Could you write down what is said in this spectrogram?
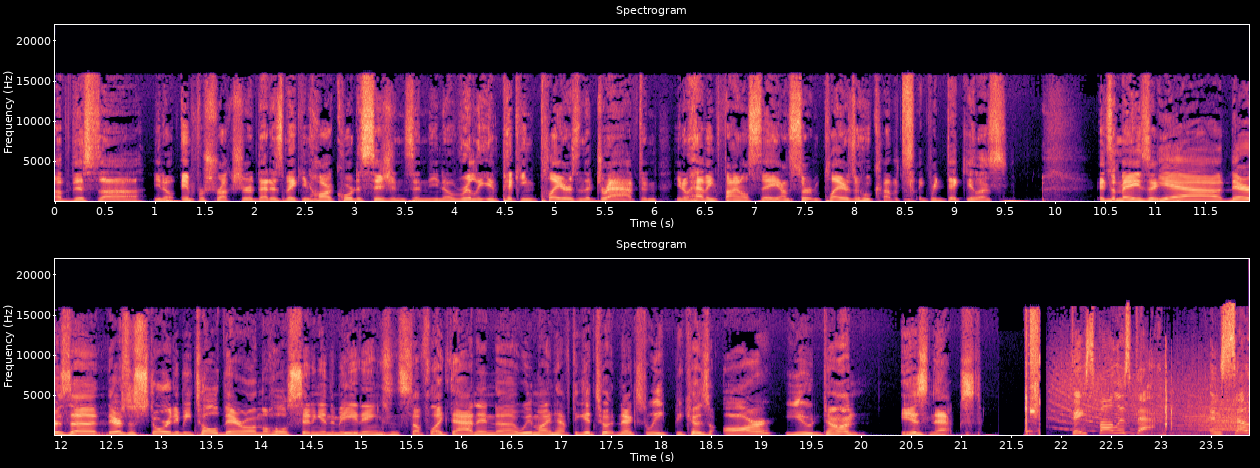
of this uh you know infrastructure that is making hardcore decisions and you know really in picking players in the draft and you know having final say on certain players and who come it's like ridiculous. It's amazing. Yeah, there's a there's a story to be told there on the whole sitting in the meetings and stuff like that, and uh, we might have to get to it next week because are you done? Is next. Baseball is back, and so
